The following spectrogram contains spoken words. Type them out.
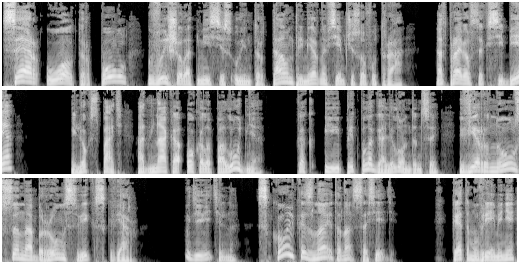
Сэр Уолтер Поул вышел от миссис Уинтертаун примерно в семь часов утра, отправился к себе и лег спать, однако около полудня, как и предполагали лондонцы, вернулся на Брунсвик-сквер. Удивительно, сколько знает о нас соседи. К этому времени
